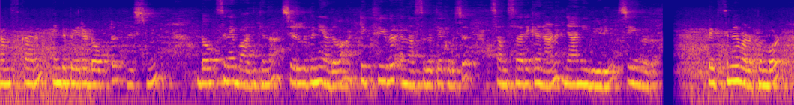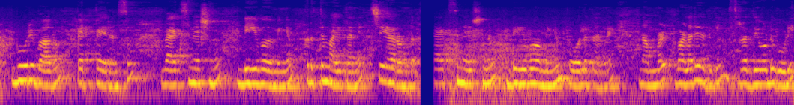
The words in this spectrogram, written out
നമസ്കാരം. എന്റെ പേര് ഡോക്ടർ രശ്മി. ഡോഗ്സിനെ ബാധിക്കുന്ന ചെള്ളുപനി അഥവാ ടിക് ഫീവർ എന്ന അസുഖത്തെക്കുറിച്ച് സംസാരിക്കാനാണ് ഞാൻ ഈ വീഡിയോ ചെയ്യുന്നത്. പെറ്റ്സിനെ വളർത്തുമ്പോൾ ഭൂരിഭാഗം പെറ്റ് പേരൻസും വാക്സിനേഷനും ഡീവേമിങ്ങും കൃത്യമായി തന്നെ ചെയ്യാറുണ്ട്. വാക്സിനേഷനും ഡീവേമിങ്ങും പോലെ തന്നെ നമ്മൾ വളരെയധികം ശ്രദ്ധയോടുകൂടി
